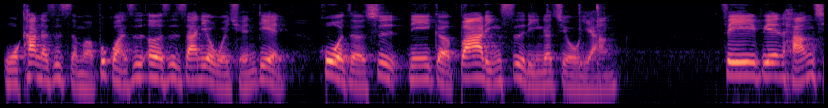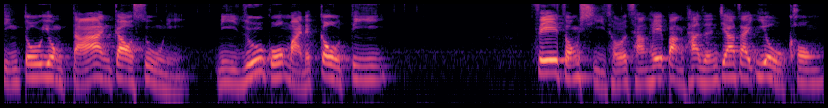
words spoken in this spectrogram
我看的是什么？不管是二四三六伟全店，或者是那个八零四零的九阳，这一边行情都用答案告诉你。你如果买的够低，这种洗筹的长黑棒，它人家在诱空。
